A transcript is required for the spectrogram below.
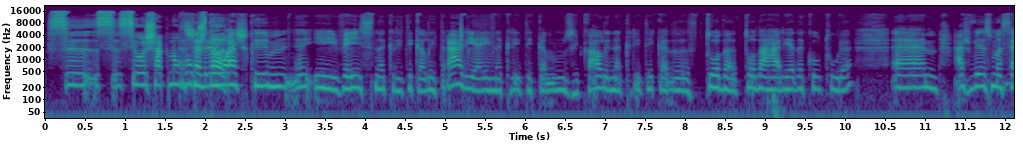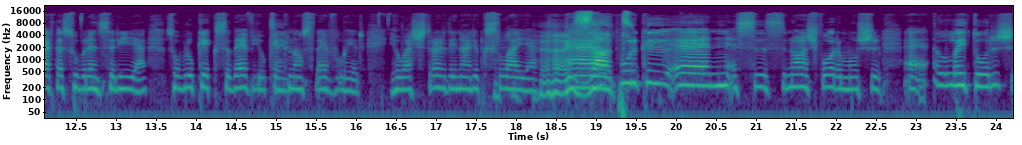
se, se, se eu achar que não vou Alexandra, gostar. eu acho que, hum, e vê isso na crítica literária e na crítica musical e na crítica de toda, toda a área da cultura, hum, às vezes uma certa sobranceria sobre o que é que se deve e o que Sim. é que não se deve ler. Eu acho extraordinário que se leia. Exato. Ah, porque ne- se, se nós formos ah, leitores,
